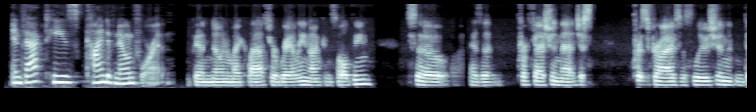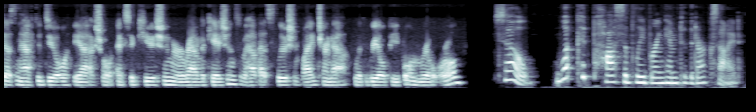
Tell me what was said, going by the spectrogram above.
In fact, he's kind of known for it. Been known in my class for railing on consulting. So, uh, as a profession that just prescribes a solution and doesn't have to deal with the actual execution or ramifications of how that solution might turn out with real people in the real world. So, what could possibly bring him to the dark side?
